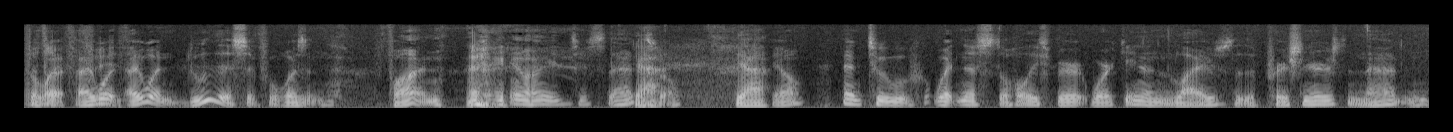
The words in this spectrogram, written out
The life of I would I wouldn't do this if it wasn't fun. you know, it's just that. Yeah. So Yeah. you know, and to witness the Holy Spirit working in the lives of the parishioners and that, and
